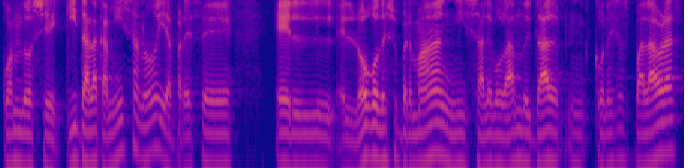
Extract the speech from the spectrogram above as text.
cuando se quita la camisa, ¿no? Y aparece el, logo de Superman y sale volando y tal, mm, con esas palabras.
